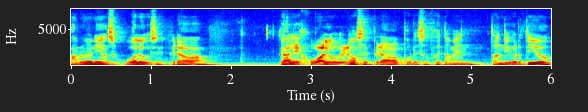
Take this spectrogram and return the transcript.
Barbarians jugó lo que se esperaba. Gales jugó algo que no se esperaba, por eso fue también tan divertido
